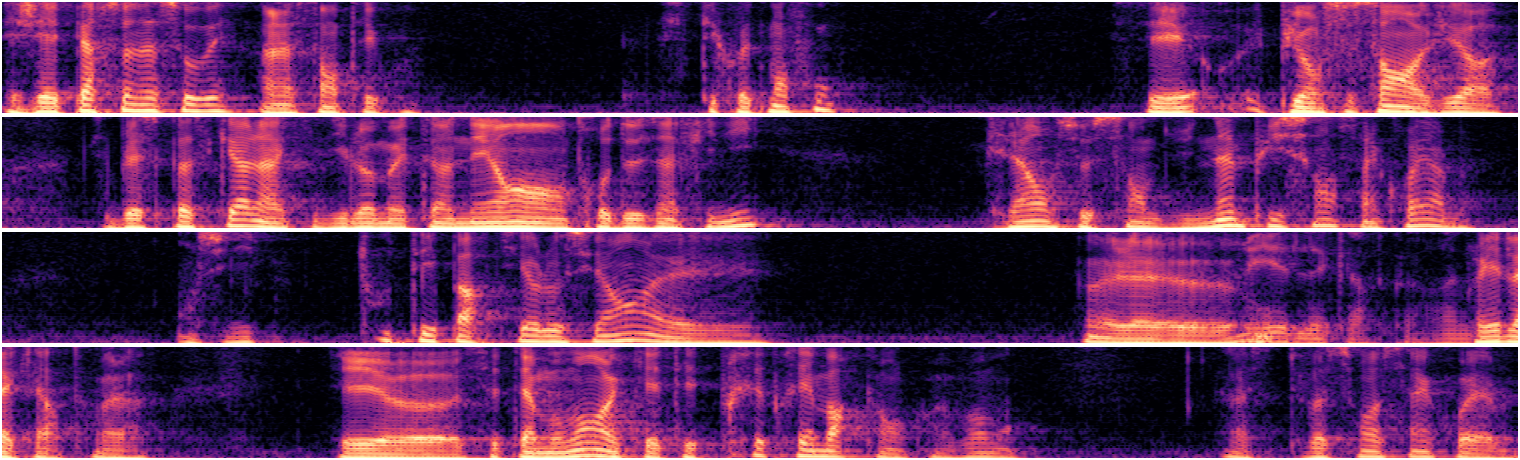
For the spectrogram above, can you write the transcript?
et j'avais personne à sauver à l'instant T quoi. C'était complètement fou. Et puis on se sent, je veux dire, c'est Blaise Pascal hein, qui dit l'homme est un néant entre deux infinis. Mais là, on se sent d'une impuissance incroyable. On se dit, tout est parti à l'océan et Rayé de la carte, quoi. Rayé de la carte, voilà. Et euh, c'était un moment qui a été très très marquant, quoi, vraiment. Ah, de façon assez incroyable.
